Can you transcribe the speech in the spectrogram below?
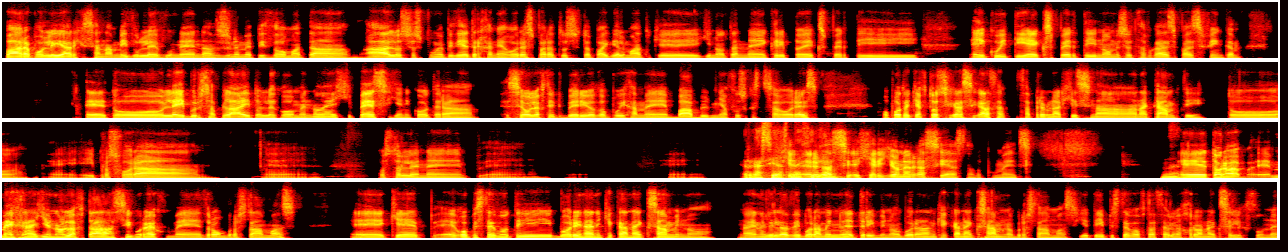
πάρα πολλοί άρχισαν να μην δουλεύουν, να ζουν με επιδόματα. Άλλος, ας πούμε, επειδή έτρεχαν οι αγορές, παρατούσε το επάγγελμά του και γινόταν crypto expert ή equity expert ή νόμιζε ότι θα βγάζει passive income ε, το labor supply το λεγόμενο έχει πέσει γενικότερα σε όλη αυτή την περίοδο που είχαμε bubble, μια φούσκα στις αγορές. Οπότε και αυτό σιγά σιγά θα, θα πρέπει να αρχίσει να ανακάμπτει το, ε, η προσφορά, ε, πώς το λένε, ε, ε εργασίας, ναι, εργασία, χεριών εργασίας, να το πούμε έτσι. Ναι. Ε, τώρα, ε, μέχρι να γίνουν όλα αυτά, σίγουρα έχουμε δρόμο μπροστά μας. Ε, και εγώ πιστεύω ότι μπορεί να είναι και κάνα εξάμεινο. Να είναι δηλαδή, μπορεί να μην είναι τρίμηνο, μπορεί να είναι και κάνα εξάμεινο μπροστά μας, γιατί πιστεύω αυτά θέλουν χρόνο να εξελιχθούν.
